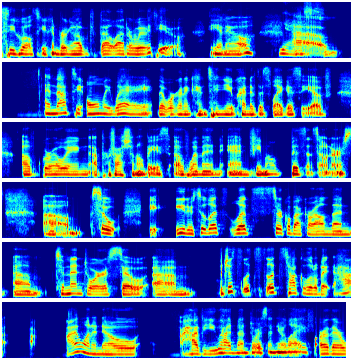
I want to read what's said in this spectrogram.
see who else you can bring up that ladder with you you know? Yes. Um, and that's the only way that we're going to continue kind of this legacy of of growing a professional base of women and female business owners. Um, so you know so let's let's circle back around then um, to mentors. So um, just let's let's talk a little bit. How, i want to know have you had mentors in your life? Are there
